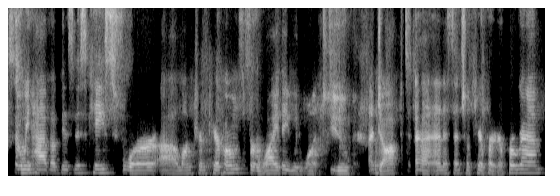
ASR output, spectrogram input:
So we have a business case for uh, long-term care homes for why they would want to adopt uh, an essential care partner program.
